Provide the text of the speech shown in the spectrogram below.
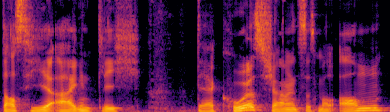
dass hier eigentlich der Kurs, schauen wir uns das mal an,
